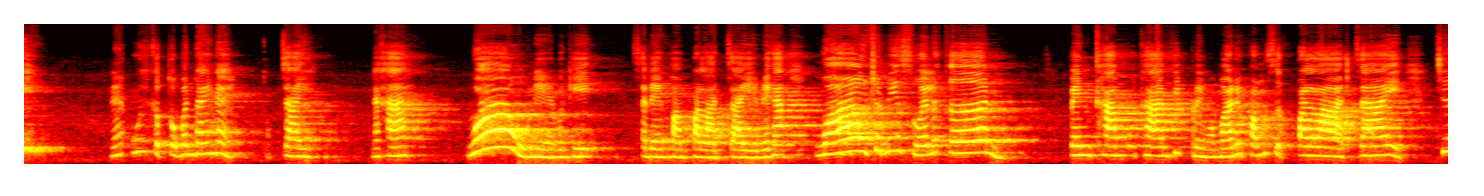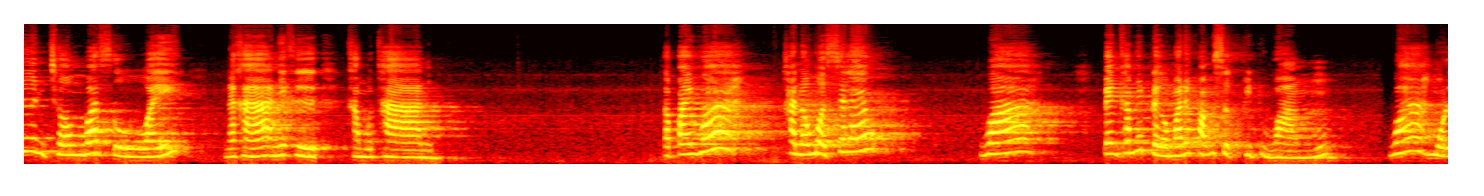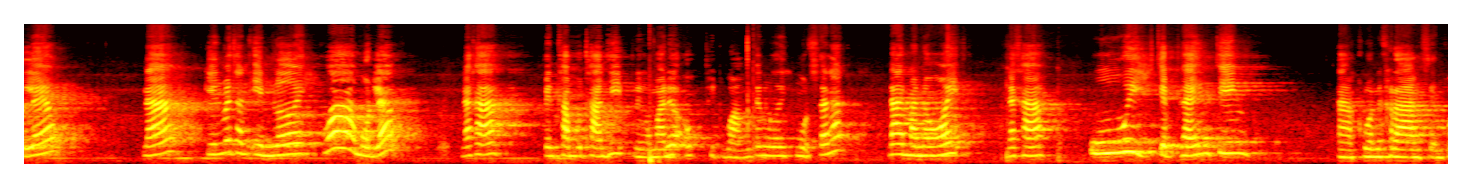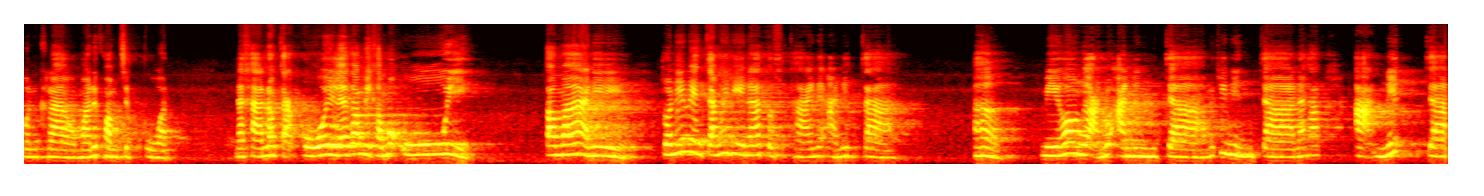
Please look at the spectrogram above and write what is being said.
นะอุ้ยเกือบตกบันไดแน่ตกใจนะคะ ว้าวเนี่ยเมื่อกี้แสดงความประหลาดใจเห็นไหมคะ ว้าวชุดนี้สวยเหลือเกิน เป็นคำอุทานที่เปล่งออกมาด้วยความรู้สึกประหลาดใจ ชื่นชมว่าสวยนะคะ นี่คือคำอุทาน ต่อไปว่าขนมหมดเสียแล้ว ว่า เป็นคำที่เปล่งออกมาด้วยความรู้สึกผิดหวัง ว่าหมดแล้ว นะ กินไม่ทันอิ่มเลย ว่าหมดแล้วนะคะ เป็นคำอุทานที่เปล่งออกมาด้วยอกผิดหวังจังเลย หมดซะแล้วได้มาน้อยนะคะ อุ้ยเจ็บแผลจริงๆอ่าครวญครางเสียงครวญครางออกมาด้วยความเจ็บปวดนะคะ นอกจากโอ้ยแล้วก็มีคำว่าอุ้ยต่อมานี่นี่ตัวนี้เรียนจำให้ดีนะ ตัวสุดท้ายเนี่ยอานิจจาเออมีห้องหนึ่งอ่านว่าอานินจา ไม่ใช่นินจานะคะอานิจจา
